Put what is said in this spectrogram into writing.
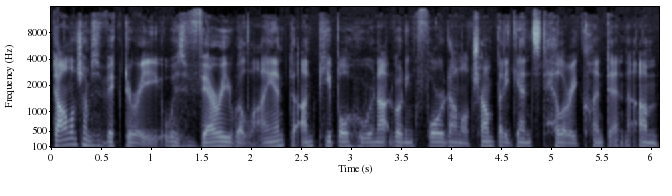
Donald Trump's victory was very reliant on people who were not voting for Donald Trump but against Hillary Clinton. Um,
